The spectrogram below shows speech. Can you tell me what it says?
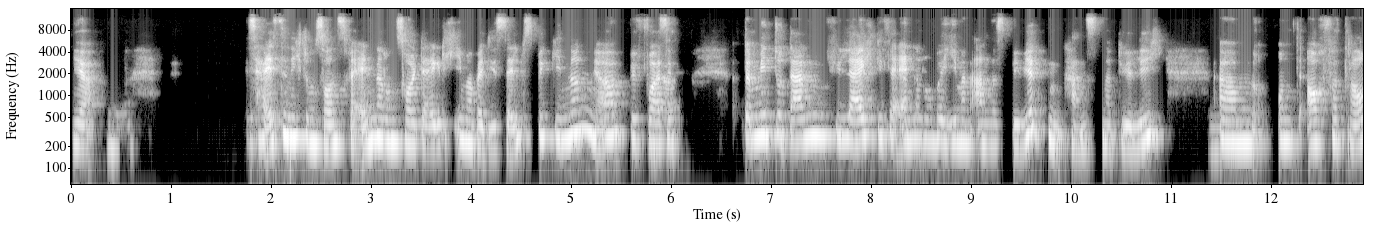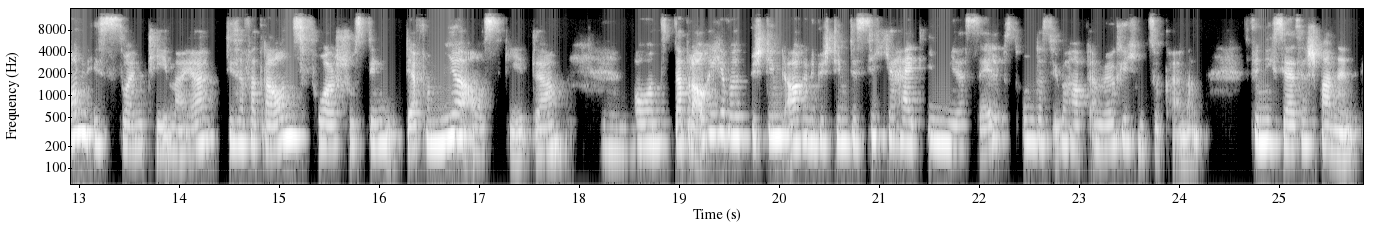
Ja. Es heißt ja nicht umsonst, Veränderung sollte eigentlich immer bei dir selbst beginnen, ja, bevor ja. sie, damit du dann vielleicht die Veränderung bei jemand anders bewirken kannst, natürlich. Mhm. Ähm, und auch Vertrauen ist so ein Thema, ja. Dieser Vertrauensvorschuss, den, der von mir ausgeht, ja. Mhm. Und da brauche ich aber bestimmt auch eine bestimmte Sicherheit in mir selbst, um das überhaupt ermöglichen zu können. Das finde ich sehr, sehr spannend.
